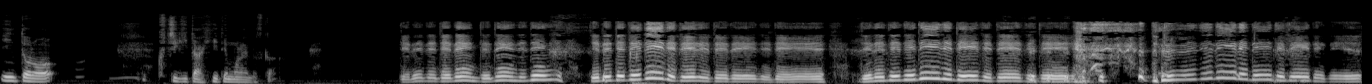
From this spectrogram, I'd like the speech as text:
イントロ、口ギター弾いてもらえますか？でれでででんででんででんででれでででででででででででれででででででででででれでででででででで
